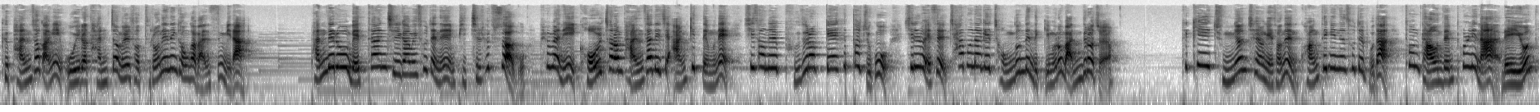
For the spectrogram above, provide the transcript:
그 반서광이 오히려 단점을 더 드러내는 경우가 많습니다. 반대로 매트한 질감의 소재는 빛을 흡수하고 표면이 거울처럼 반사되지 않기 때문에 시선을 부드럽게 흩어주고 실루엣을 차분하게 정돈된 느낌으로 만들어줘요. 특히 중년 체형에서는 광택 있는 소재보다 톤 다운된 폴리나 레이온,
